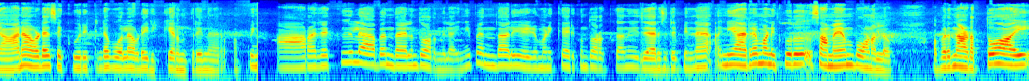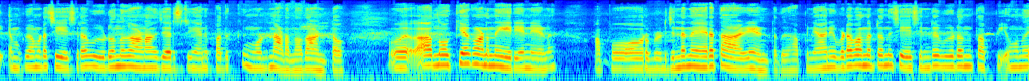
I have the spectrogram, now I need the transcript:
ഞാൻ അവിടെ സെക്യൂരിറ്റിന്റെ പോലെ അവിടെ ഇരിക്കുകയായിരുന്നു ഇത്രയും നേരം. അപ്പം ആറരക്ക് ലാബ് എന്തായാലും തുറന്നില്ല. ഇനിയിപ്പോൾ എന്തായാലും ഏഴ് മണിക്കായിരിക്കും തുറക്കുക എന്ന് വിചാരിച്ചിട്ട് പിന്നെ ഇനി അരമണിക്കൂർ സമയം പോകണമല്ലോ അപ്പോൾ ഒരു നടത്തമായി നമുക്ക് നമ്മുടെ ചേച്ചിയുടെ വീടൊന്ന് കാണാമെന്ന് വിചാരിച്ചിട്ട് ഞാനിപ്പോൾ അതൊക്കെ ഇങ്ങോട്ട് നടന്നതാണ് കേട്ടോ നോക്കിയാൽ കാണുന്ന ഏരിയ തന്നെയാണ്. അപ്പോൾ ഓവർ ബ്രിഡ്ജിന്റെ നേരെ താഴെയുണ്ടത്. അപ്പോൾ ഞാൻ ഇവിടെ വന്നിട്ടൊന്ന് ചേച്ചിന്റെ വീടൊന്ന് തപ്പി ഒന്ന്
